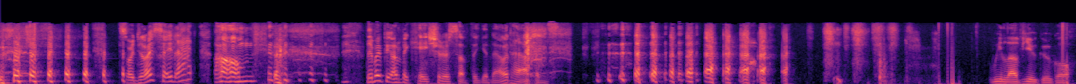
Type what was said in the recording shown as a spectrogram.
Sorry, did I say that? Um, they might be on vacation or something, you know. It happens. we love you, Google.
